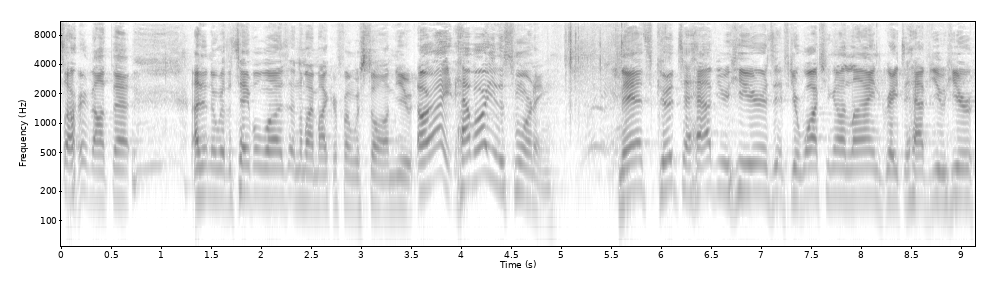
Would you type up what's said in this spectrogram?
Sorry about that. I didn't know where the table was, and my microphone was still on mute. All right, how are you this morning? Man, it's good to have you here. If you're watching online, great to have you here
